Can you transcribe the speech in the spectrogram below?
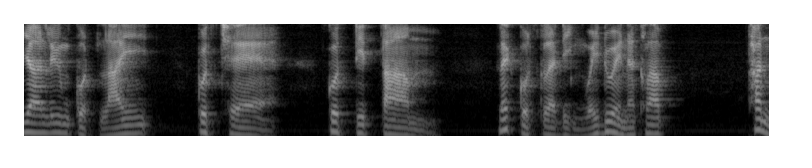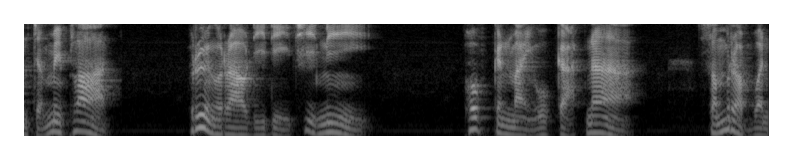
อย่าลืมกดไลค์ กดแชร์ กดติดตาม และกดกระดิ่งไว้ด้วยนะครับ ท่านจะไม่พลาด เรื่องราวดีๆ ที่นี่ พบกันใหม่โอกาสหน้าสำหรับวัน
